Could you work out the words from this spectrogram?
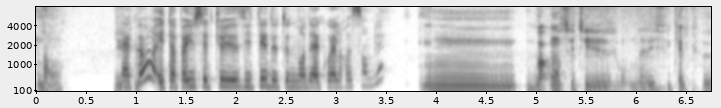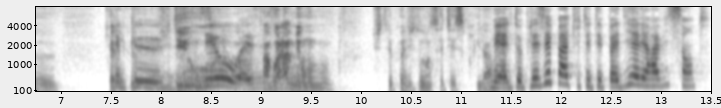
Non. D'accord Et t'as pas eu cette curiosité de te demander à quoi elle ressemblait? Hmm, bah, on, avait fait quelques, quelques, Quelques vidéos. vidéos, euh, ouais, Enfin voilà, mais on n'étais pas du tout dans cet esprit-là. Mais elle te plaisait pas, tu t'étais pas dit elle est ravissante.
